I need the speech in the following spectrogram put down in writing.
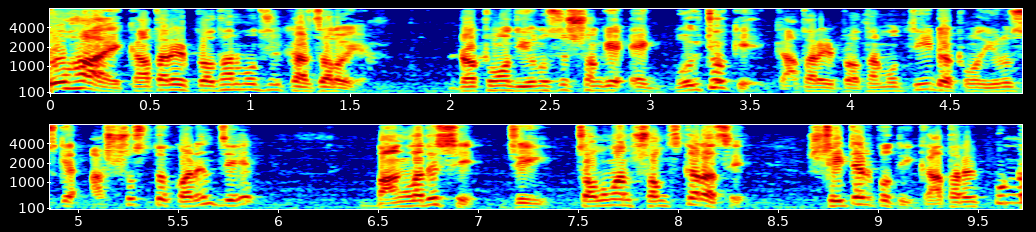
দোহায় কাতারের প্রধানমন্ত্রীর কার্যালয়ে ডক্টর মোহাম্মদ ইউনুসের সঙ্গে এক বৈঠকে কাতারের প্রধানমন্ত্রী ডক্টর মোহাম্মদ ইউনুসকে আশ্বস্ত করেন যে বাংলাদেশে যে চলমান সংস্কার আছে, সেটার প্রতি কাতারের পূর্ণ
